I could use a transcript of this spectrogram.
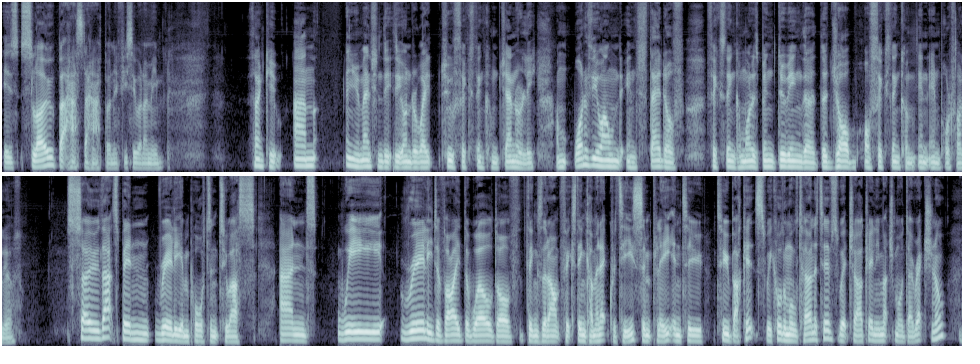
is slow but has to happen. If you see what I mean. Thank you. Um, and you mentioned the, the underweight to fixed income generally. Um, what have you owned instead of fixed income? What has been doing the, the job of fixed income in, in portfolios? So that's been really important to us. And we really divide the world of things that aren't fixed income and equities simply into two buckets. We call them alternatives, which are clearly much more directional. Mm-hmm.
